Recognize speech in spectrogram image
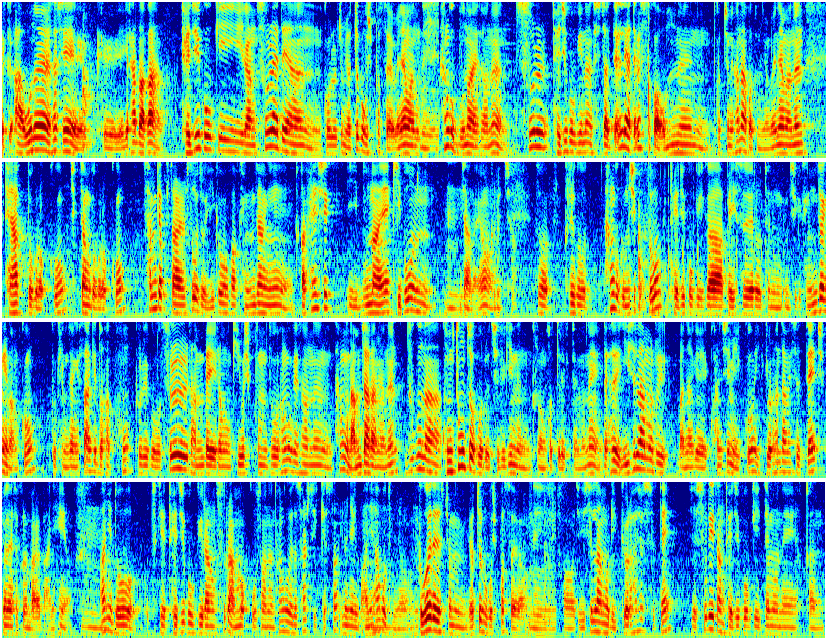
네, 그, 아 오늘 사실 그 얘기를 하다가 돼지고기랑 술에 대한 거를 좀 여쭤보고 싶었어요. 왜냐면 네. 한국 문화에서는 술, 돼지고기는 진짜 뗄래야 뗄 수가 없는 것 중에 하나거든요. 왜냐면은 대학도 그렇고 직장도 그렇고 삼겹살, 소주 이거가 굉장히 약간 회식 이 문화의 기본이잖아요. 음, 그렇죠. 그래서 그리고 한국 음식도 돼지고기가 베이스로 든 음식이 굉장히 많고 그 굉장히 싸기도 하고 그리고 술, 담배 이런 기호식품도 한국에서는 한국 남자라면은 누구나 공통적으로 즐기는 그런 것들이기 때문에 사실 이슬람으로 만약에 관심이 있고 입교를 한다고 했을 때 주변에서 그런 말을 많이 해요. 음. 아니 너 어떻게 돼지고기랑 술을 안 먹고서는 한국에서 살 수 있겠어? 이런 얘기 많이 음. 하거든요. 그거에 대해서 좀 여쭤보고 싶었어요. 네. 어, 이제 이슬람으로 입교를 하셨을 때 이제 술이랑 돼지고기 때문에 약간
